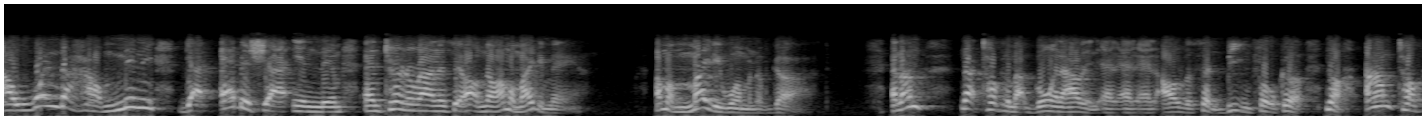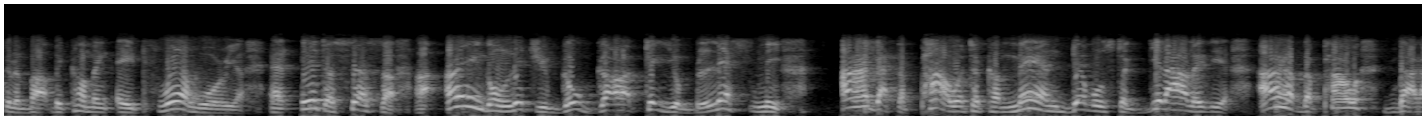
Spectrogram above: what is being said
I wonder how many got Abishai in them and turn around and say, Oh, no, I'm a mighty man. I'm a mighty woman of God. And I'm not talking about going out and, and, and, all of a sudden beating folk up. No, I'm talking about becoming a prayer warrior, an intercessor. I ain't going to let you go, God, till you bless me. I got the power to command devils to get out of here. I have the power by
